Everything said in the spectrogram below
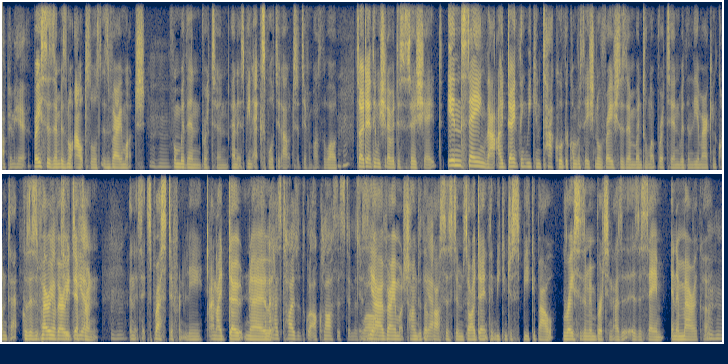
happen here. Racism is not outsourced; it's very much Mm-hmm. from within Britain, and it's been exported out to different parts of the world. So I don't think we should ever disassociate. In saying that, I don't think we can tackle the conversation of racism when talking about Britain within the American context because it's very, very two- yeah. Different. And it's expressed differently, and I don't know. And it has ties with our class system as well. yeah, very much timed with the Yeah. class system. So I don't think we can just speak about racism in Britain as it is the same in America, Mm-hmm.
